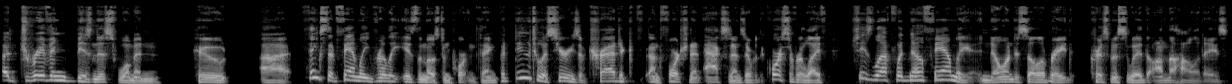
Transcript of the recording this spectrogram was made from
a driven businesswoman who uh, thinks that family really is the most important thing. But due to a series of tragic, unfortunate accidents over the course of her life, she's left with no family and no one to celebrate Christmas with on the holidays.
